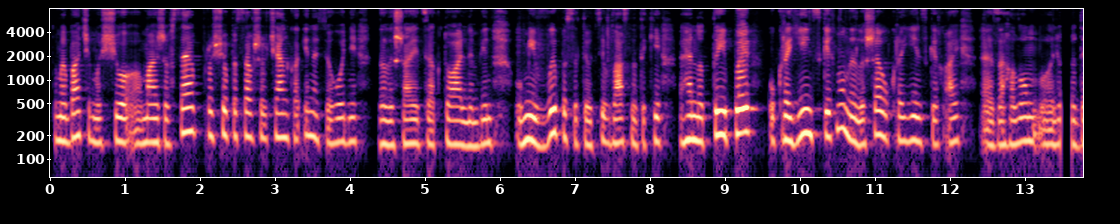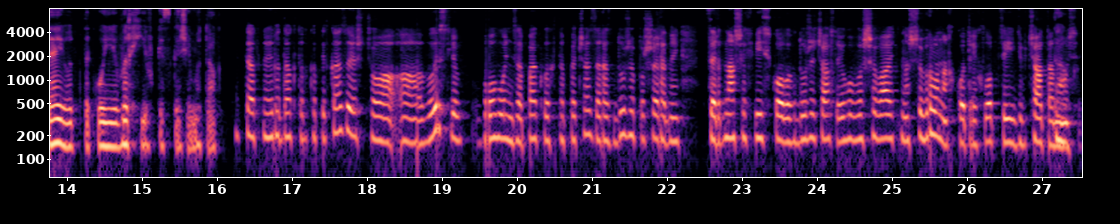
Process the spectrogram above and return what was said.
то ми бачимо, що е, майже все, про що писав Шевченко, і на сьогодні залишається актуальним. Він вмів виписати оці власне такі генотипи українських, ну не лише українських, а й е, загалом е, людей от такої верхівки, скажімо так. Так, ну і редакторка підказує, що а, вислів вогонь запеклих не пече зараз дуже поширений серед наших військових. Дуже часто його вишивають на шевронах, котрі хлопці і дівчата Так. носять.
